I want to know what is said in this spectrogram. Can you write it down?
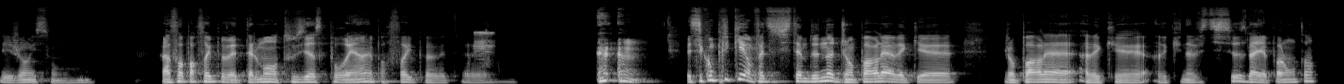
Les gens ils sont à la fois parfois ils peuvent être tellement enthousiastes pour rien et parfois ils peuvent être euh... mais c'est compliqué en fait ce système de notes. J'en parlais avec euh J'en parlais avec euh, avec une investisseuse là il y a pas longtemps.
